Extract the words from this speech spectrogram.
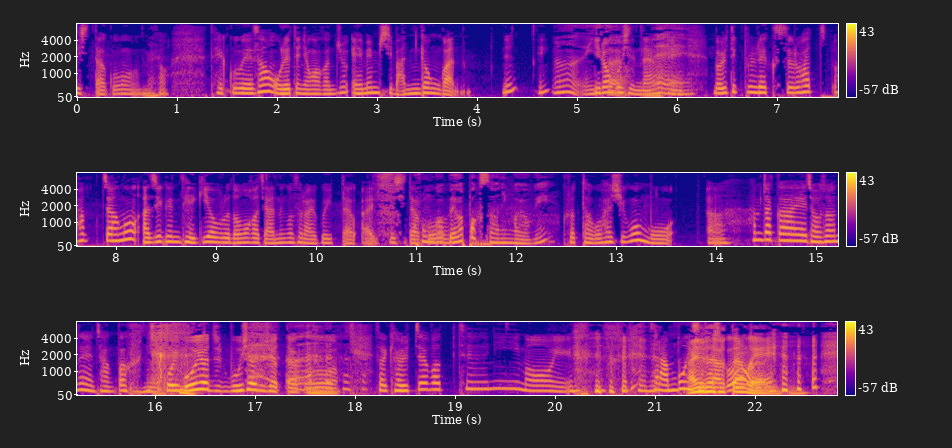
으시다고 네. 그래서 대구에서 오래된 영화관 중 MMC 만경관 응? 응, 이런. 곳이 있나요? 네. 네. 멀티플렉스로 확, 확장 후 아직은 대기업으로 넘어가지 않은 것으로 알고 있다 아, 있으시다고 그런가 메가박스 아닌가 여기? 그렇다고 하시고 뭐 아, 함 작가의 저서는 장바구니에 거의 모여 모셔주셨다고. 그래서 결제 버튼이 뭐 잘안안 보이신다고. 예.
